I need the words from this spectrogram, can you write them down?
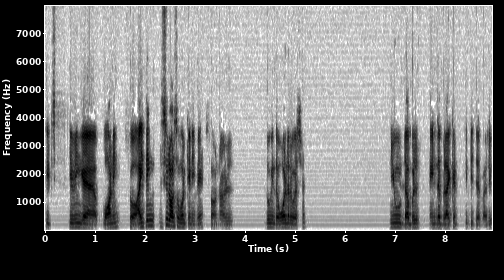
it's giving a warning. So I think this will also work anyway. So now I'll do in the older version. New double in the bracket integer value.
